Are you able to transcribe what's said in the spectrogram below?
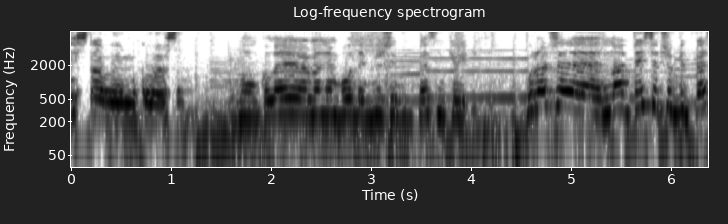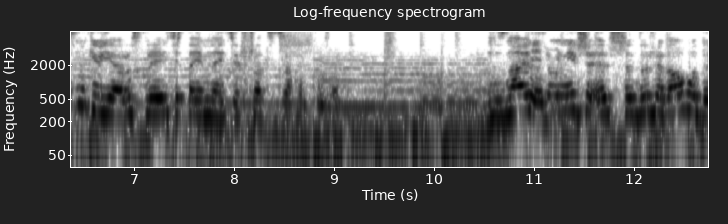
не ставимо колеса. Ну, коли в мене буде більше підписників. Коротше, на тисячу підписників я розкрию ці таємниці, що це за гарбузи. Не знаю, що мені ще, ще дуже довго до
